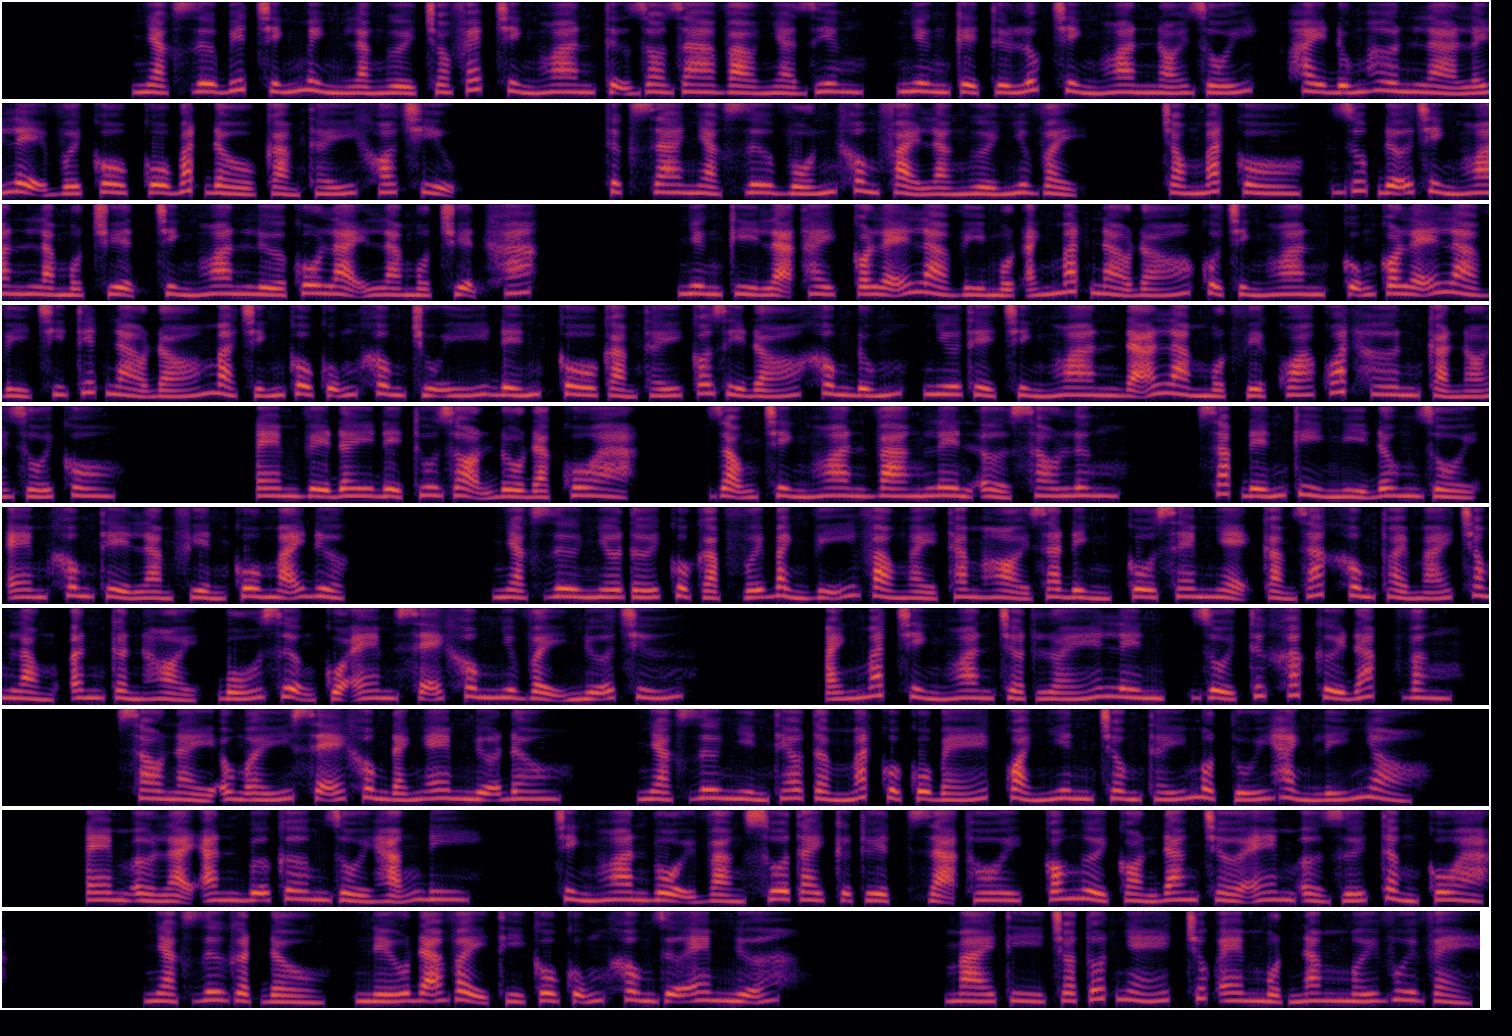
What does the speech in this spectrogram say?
Nhạc dư biết chính mình là người cho phép Trình Hoan tự do ra vào nhà riêng, nhưng kể từ lúc Trình Hoan nói dối, hay đúng hơn là lấy lệ với cô, cô bắt đầu cảm thấy khó chịu. Thực ra nhạc dư vốn không phải là người như vậy. Trong mắt cô, giúp đỡ Trình Hoan là một chuyện, Trình Hoan lừa cô lại là một chuyện khác. Nhưng kỳ lạ thay có lẽ là vì một ánh mắt nào đó của Trình Hoan, cũng có lẽ là vì chi tiết nào đó mà chính cô cũng không chú ý đến cô cảm thấy có gì đó không đúng, như thể Trình Hoan đã làm một việc quá quát hơn cả nói dối cô. Em về đây để thu dọn đồ đạc cô ạ. À? Giọng Trình Hoan vang lên ở sau lưng. Sắp đến kỳ nghỉ đông rồi, em không thể làm phiền cô mãi được. Nhạc dư nhớ tới cuộc gặp với Bành Vĩ vào ngày thăm hỏi gia đình, cô xem nhẹ cảm giác không thoải mái trong lòng, ân cần hỏi, bố dượng của em sẽ không như vậy nữa chứ. Ánh mắt Trình Hoan chợt lóe lên, rồi tức khắc cười đáp vâng. Sau này ông ấy sẽ không đánh em nữa đâu. Nhạc dư nhìn theo tầm mắt của cô bé, quả nhiên trông thấy một túi hành lý nhỏ. Em ở lại ăn bữa cơm rồi hãng đi. Trình Hoan vội vàng xua tay cự tuyệt, dạ thôi, có người còn đang chờ em ở dưới tầng cô ạ. À. Nhạc dư gật đầu, nếu đã vậy thì cô cũng không giữ em nữa. Mai thì cho tốt nhé, chúc em một năm mới vui vẻ.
